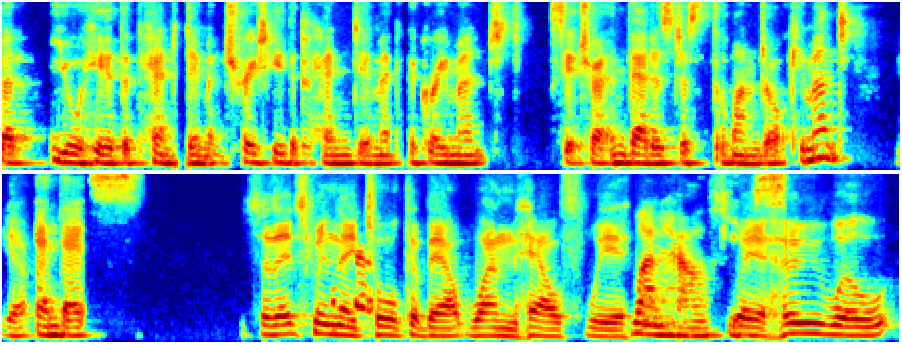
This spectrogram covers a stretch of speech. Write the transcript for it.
but you'll hear the pandemic treaty, the pandemic agreement, etc. And that is just the one document. Yeah. And that's so that's when they talk about One Health, where One Health, yes. where WHO will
